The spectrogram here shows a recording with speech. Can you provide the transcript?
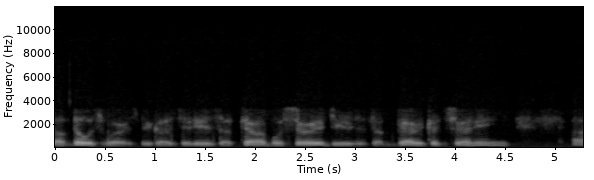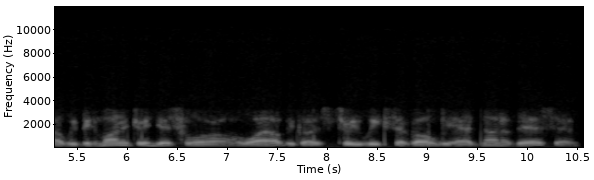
of those words because it is a terrible surge. It is a very concerning. Uh, we've been monitoring this for a while because three weeks ago we had none of this, and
